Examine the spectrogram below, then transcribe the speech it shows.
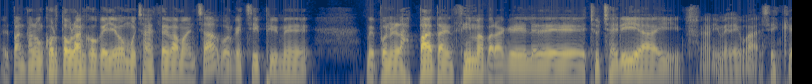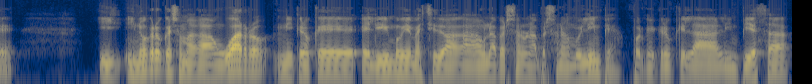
el pantalón corto blanco que llevo muchas veces va manchado porque Chispy me, me pone las patas encima para que le dé chuchería y a mí me da igual, si es que... Y, y, no creo que eso me haga un guarro, ni creo que el ir muy bien vestido haga a una persona una persona muy limpia, porque creo que la limpieza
